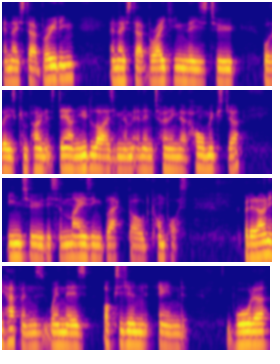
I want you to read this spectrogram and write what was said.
and they start breeding and they start breaking these two or these components down, utilizing them, and then turning that whole mixture into this amazing black gold compost. But it only happens when there's oxygen and water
